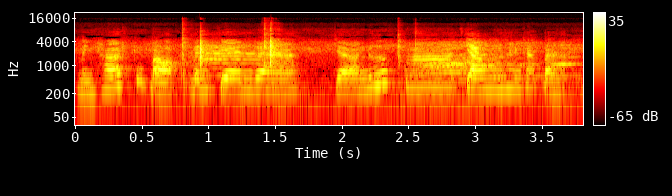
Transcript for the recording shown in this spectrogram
Mình hết cái bọt bên trên ra cho nước nó trong ha các bạn.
